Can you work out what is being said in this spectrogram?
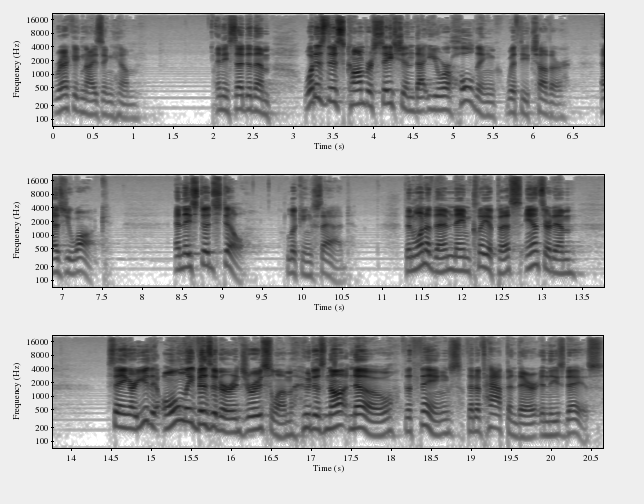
recognizing him. And he said to them, What is this conversation that you are holding with each other as you walk? And they stood still, looking sad. Then one of them, named Cleopas, answered him, saying, Are you the only visitor in Jerusalem who does not know the things that have happened there in these days?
